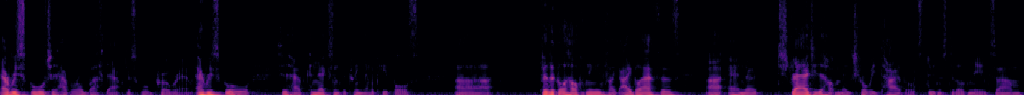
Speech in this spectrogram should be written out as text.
Every school should have a robust after school program. Every school should have connections between young people's uh, physical health needs, like eyeglasses, uh, and a strategy to help make sure we tie those students to those needs, um,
